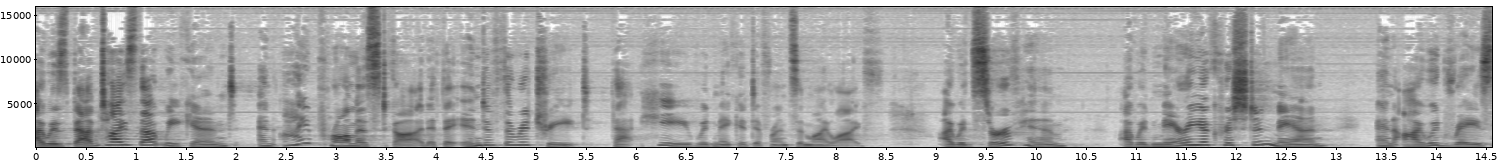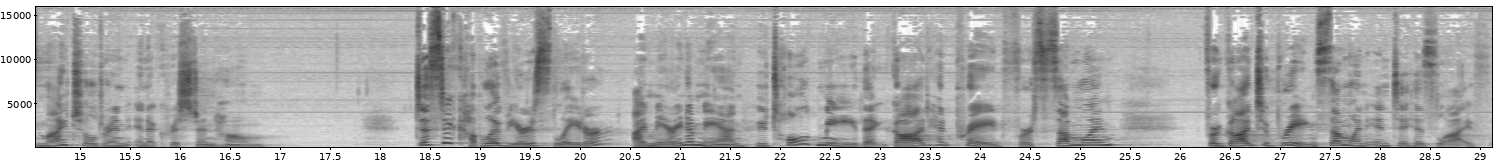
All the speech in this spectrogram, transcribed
I was baptized that weekend, and I promised God at the end of the retreat that He would make a difference in my life. I would serve Him I would marry a Christian man, and I would raise my children in a Christian home. Just a couple of years later, I married a man who told me that God had prayed for someone, for God to bring someone into his life,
